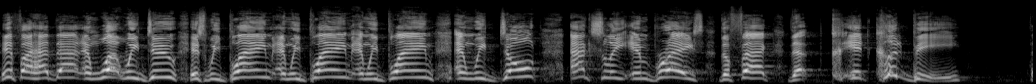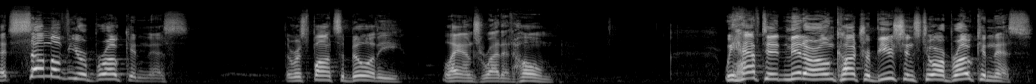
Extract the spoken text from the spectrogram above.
if I had that. And what we do is we blame and we blame and we blame, and we don't actually embrace the fact that it could be that some of your brokenness, the responsibility lands right at home. We have to admit our own contributions to our brokenness.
